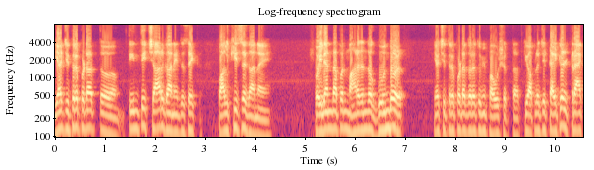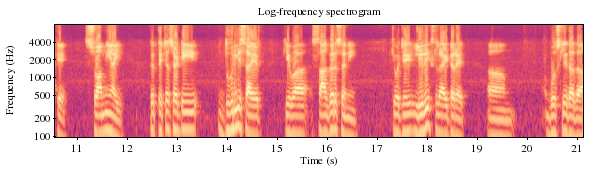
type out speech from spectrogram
या चित्रपटात तीन ते चार गाणे जसं एक पालखीचं गाणं आहे पहिल्यांदा आपण महाराजांचा गोंधळ या चित्रपटाद्वारे तुम्ही पाहू शकतात किंवा आपलं जे टायटल ट्रॅक आहे स्वामी आई तर त्याच्यासाठी धुरी साहेब किंवा सागर सनी किंवा जे लिरिक्स रायटर आहेत भोसले दादा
